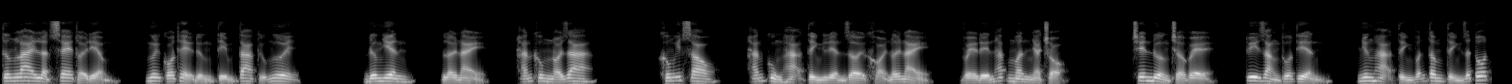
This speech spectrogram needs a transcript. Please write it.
tương lai lật xe thời điểm, ngươi có thể đừng tìm ta cứu ngươi. Đương nhiên, lời này, hắn không nói ra. Không ít sau, hắn cùng hạ tình liền rời khỏi nơi này, về đến Hắc Mân nhà trọ. Trên đường trở về, tuy rằng thua tiền, nhưng hạ tình vẫn tâm tình rất tốt,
